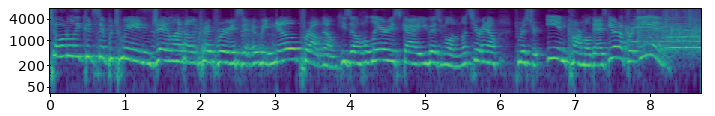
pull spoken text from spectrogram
totally could sit between Jay Leno and Craig Ferguson. It would be no problem. No, he's a hilarious guy. You guys are going to love him. Let's hear it right now from Mr. Ian Karmel, guys. Give it up for Ian.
